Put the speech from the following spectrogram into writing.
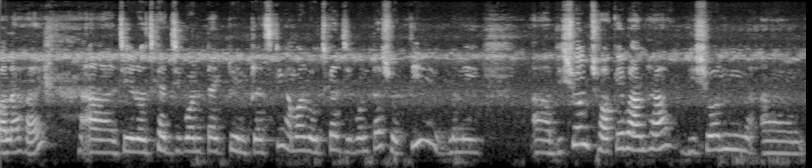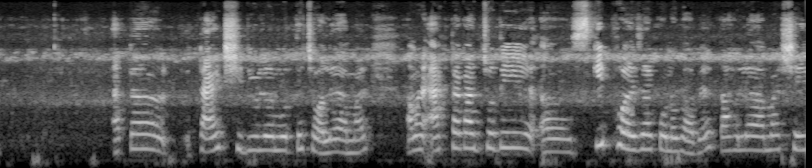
বলা হয় যে রোজকার জীবনটা একটু ইন্টারেস্টিং আমার রোজকার জীবনটা সত্যি মানে ভীষণ ছকে বাঁধা, ভীষণ একটা টাইট শিডিউলের মধ্যে চলে আমার। আমার একটা কাজ যদি স্কিপ হয়ে যায় কোনোভাবে, তাহলে আমার সেই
